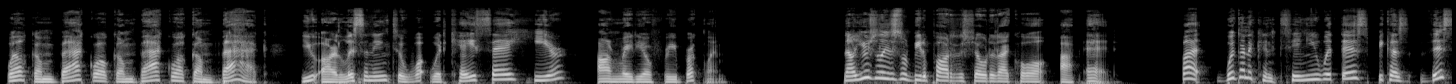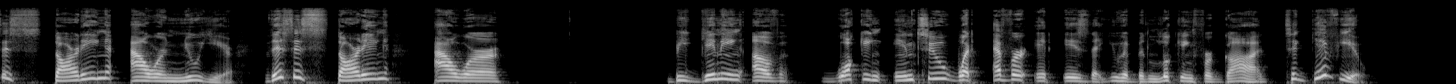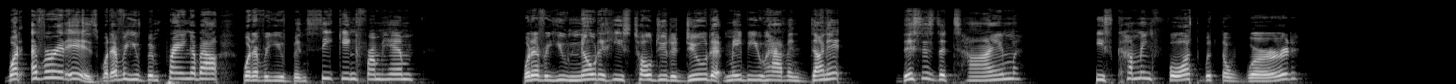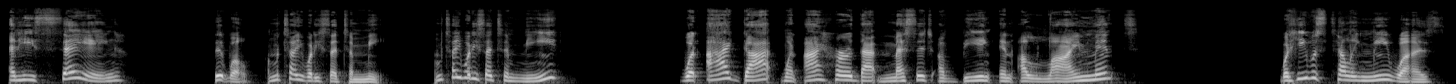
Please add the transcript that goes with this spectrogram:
Welcome back, welcome back, welcome back. You are listening to What Would Kay Say here on Radio Free Brooklyn. Now, usually this would be the part of the show that I call op ed, but we're going to continue with this because this is starting our new year. This is starting our beginning of walking into whatever it is that you have been looking for God to give you. Whatever it is, whatever you've been praying about, whatever you've been seeking from Him, whatever you know that He's told you to do that maybe you haven't done it, this is the time He's coming forth with the word and He's saying, that, well, I'm going to tell you what He said to me. I'm going to tell you what He said to me what I got when I heard that message of being in alignment, what he was telling me was,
